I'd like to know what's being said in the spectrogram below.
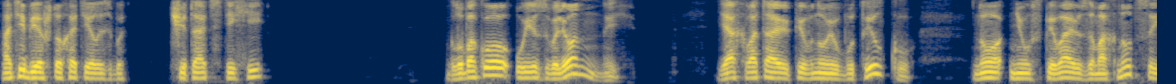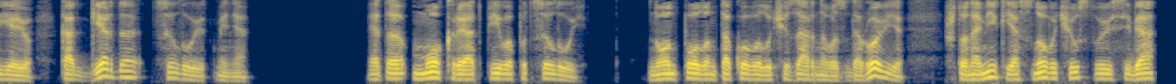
А тебе что хотелось бы? Читать стихи? Глубоко уязвленный, я хватаю пивную бутылку, но не успеваю замахнуться ею, как Герда целует меня. Это мокрый от пива поцелуй, но он полон такого лучезарного здоровья, что на миг я снова чувствую себя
